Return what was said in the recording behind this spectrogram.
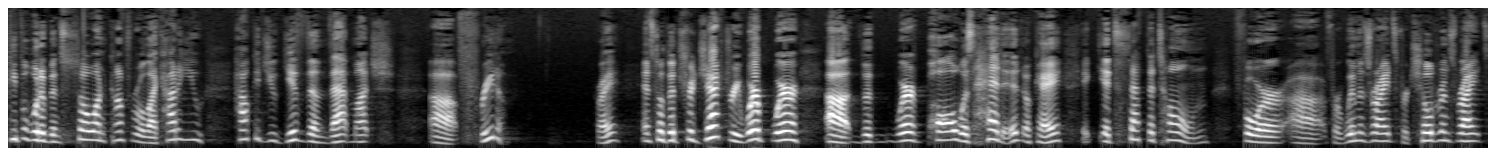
People would have been so uncomfortable. Like, how do you how could you give them that much uh, freedom? Right? And so the trajectory where, where, uh, the, where Paul was headed, okay, it, it set the tone for, uh, for women's rights, for children's rights.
